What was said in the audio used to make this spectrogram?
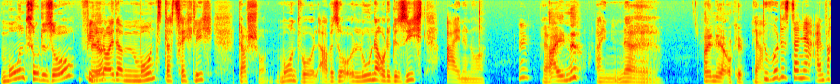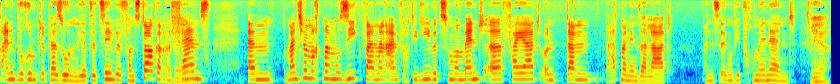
Mond oder so. Viele Ja. Leute am Mond tatsächlich. Das schon. Mond wohl. Aber so Luna oder Gesicht, eine nur. Ja. Eine? Eine, ja, okay. Ja. Du wurdest dann ja einfach eine berühmte Person. Und jetzt erzählen wir von Stalkern und Fans. Ähm, manchmal macht man Musik, weil man einfach die Liebe zum Moment äh, feiert und dann hat man den Salat. Man ist irgendwie prominent. Ja.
